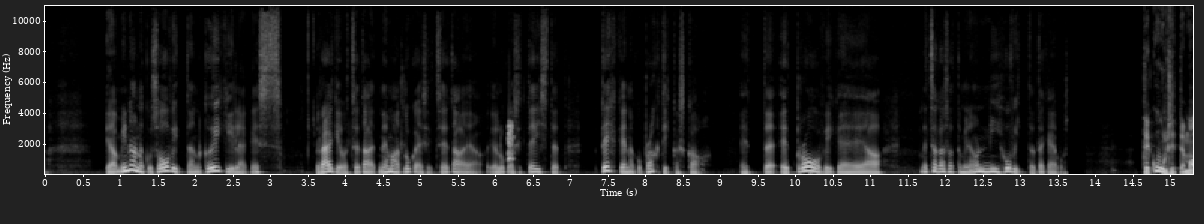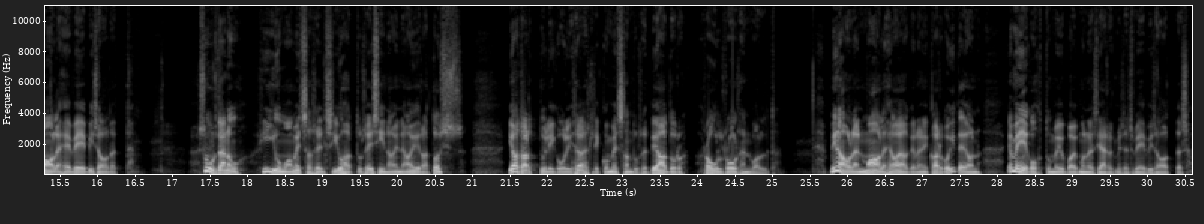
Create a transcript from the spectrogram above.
ja mina nagu soovitan kõigile, kes räägivad seda, et nemad lugesid seda ja, ja lugesid teist, et tehke nagu praktikas ka. et, et proovige ja metsa kasvatamine on nii huvitav tegevus. Te kuulsite Maalehe veebisaadet. suur tänu Hiiumaa Metsaseltsi juhatuse esinaine Aira Toss ja Tartu Ülikooli säästliku metsanduse teadur Raul Rosenvald. Mina olen Maalehe ajakirjanik Argo Ideon ja meie kohtume juba mõnes järgmises veebisaates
